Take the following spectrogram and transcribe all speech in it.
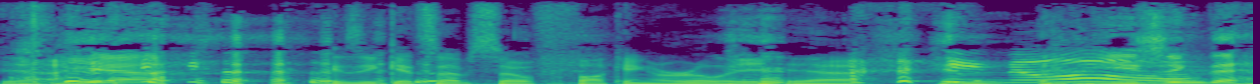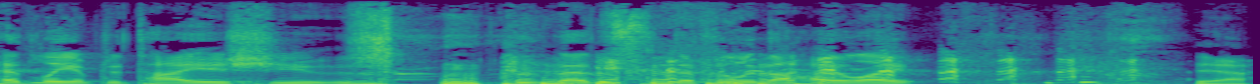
Yeah. Yeah. Because he gets up so fucking early. Yeah. I know. Using the headlamp to tie his shoes. That's definitely the highlight. Yeah.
